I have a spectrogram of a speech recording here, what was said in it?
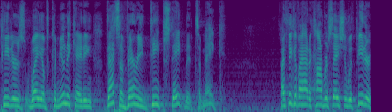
Peter's way of communicating. That's a very deep statement to make. I think if I had a conversation with Peter,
